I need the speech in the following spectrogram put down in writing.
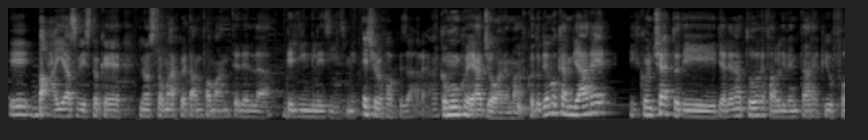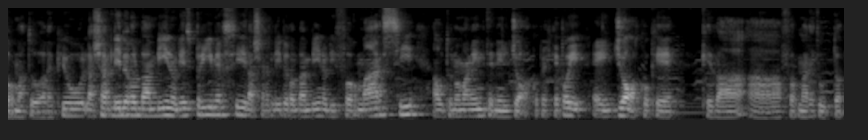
e bias, visto che il nostro Marco è tanto amante del, degli inglesismi. E ce lo fa pesare. Eh. Comunque hai ragione Marco, dobbiamo cambiare il concetto di, di allenatore, farlo diventare più formatore, più lasciare libero il bambino di esprimersi, lasciare libero il bambino di formarsi autonomamente nel gioco, perché poi è il gioco che che va a formare tutto.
